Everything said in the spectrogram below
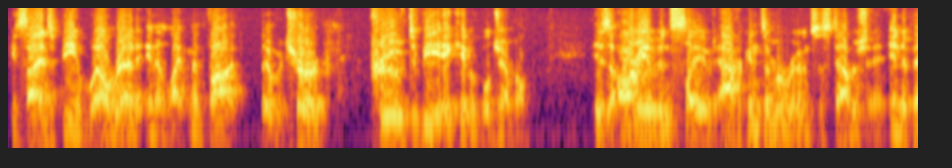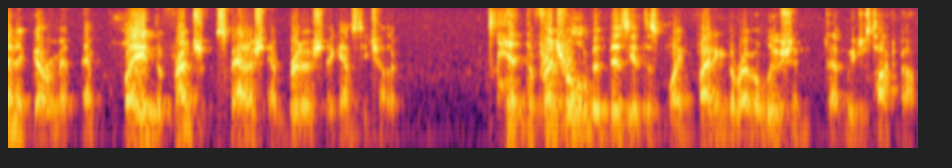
Besides being well read in Enlightenment thought, Louverture proved to be a capable general. His army of enslaved Africans and Maroons established an independent government and played the French, Spanish, and British against each other. Hint, the French were a little bit busy at this point fighting the revolution that we just talked about.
